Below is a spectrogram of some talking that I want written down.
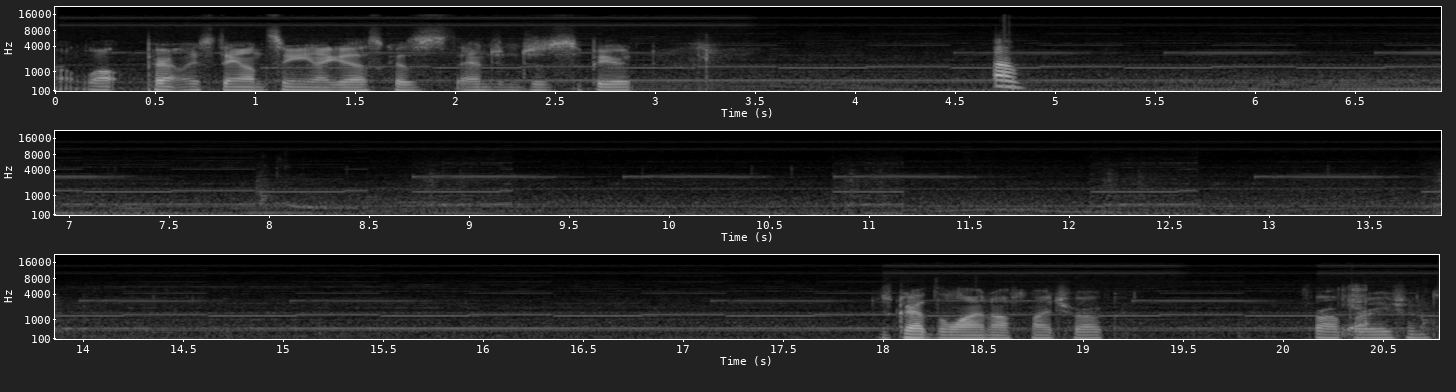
Oh, uh, well, apparently stay on scene, I guess, because the engine just disappeared. Oh. Just grab the line off my truck for operations.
